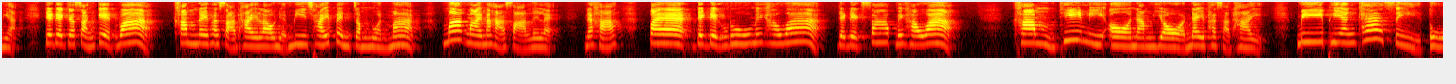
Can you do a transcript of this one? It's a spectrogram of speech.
เนี่ย เด็กๆจะสังเกตว่าคำในภาษาไทยเราเนี่ยมีใช้เป็นจำนวนมาก มากมายมหาศาลเลยแหละนะคะ แต่เด็กๆรู้ไหมคะว่า เด็กๆทราบไหมคะว่าคำที่มีอนำยอในภาษาไทย มีเพียงแค่ 4 ตัว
